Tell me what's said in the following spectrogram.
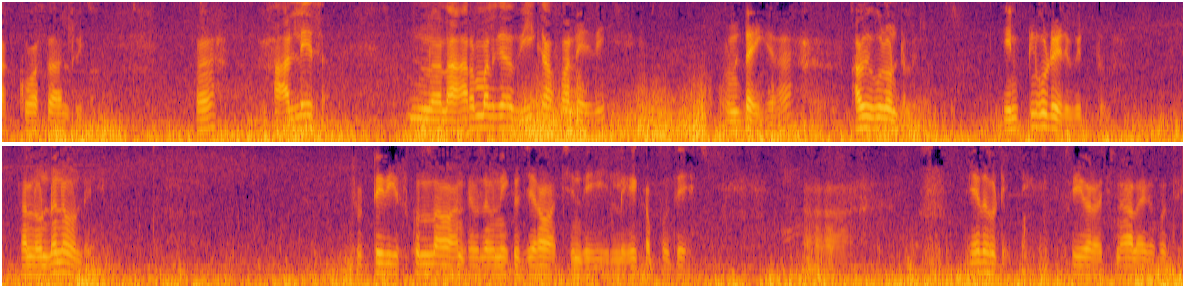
తక్కువ సాలరీ. హాలిడేస్ నార్మల్గా వీక్ ఆఫ్ అనేది ఉంటాయి కదా అవి కూడా ఉంటలేదు ఇన్క్లూడెడ్ విత్ దానిలో ఉండనే ఉండేవి. చుట్టి తీసుకుందాం అంటే నీకు జ్వరం వచ్చింది లేకపోతే ఏదో ఒకటి. ఫీవర్ వచ్చినా లేకపోతే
